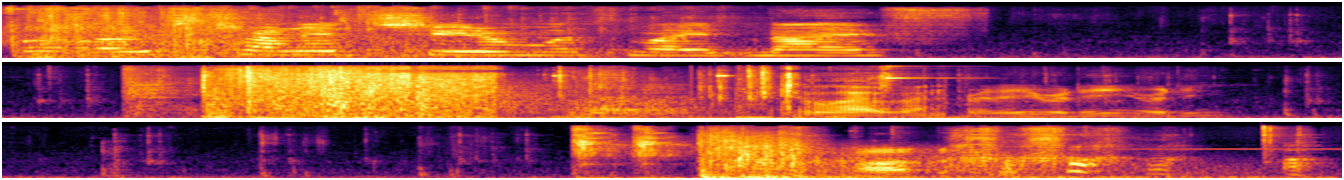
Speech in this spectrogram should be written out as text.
I was trying to shoot him with my knife. 11. Ready, ready, ready? Oh.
